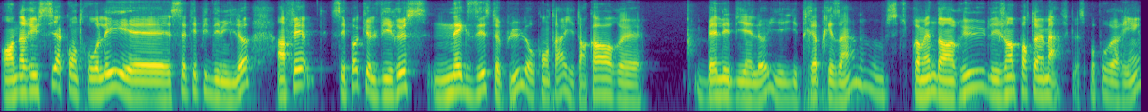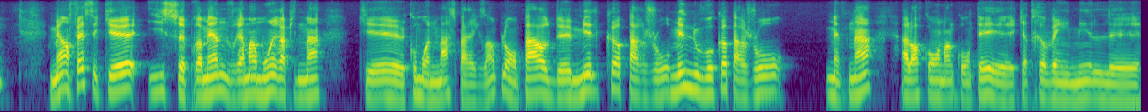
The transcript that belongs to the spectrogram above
on a réussi à contrôler euh, cette épidémie-là. En fait, c'est pas que le virus n'existe plus. au contraire, il est encore bel et bien là, il, est très présent. Si tu promènes dans la rue, les gens portent un masque, c'est pas pour rien. Mais en fait, c'est qu'il se promène vraiment moins rapidement qu'au mois de mars, par exemple. On parle de 1000 cas par jour, 1000 nouveaux cas par jour maintenant, alors qu'on en comptait 80 euh, 000. Euh,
